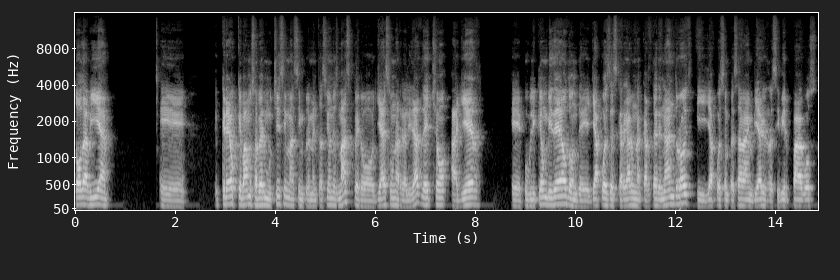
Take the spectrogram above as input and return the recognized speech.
todavía creo que vamos a ver muchísimas implementaciones más, pero ya es una realidad. De hecho, ayer eh, publiqué un video donde ya puedes descargar una cartera en Android y ya puedes empezar a enviar y recibir pagos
